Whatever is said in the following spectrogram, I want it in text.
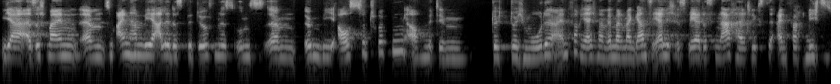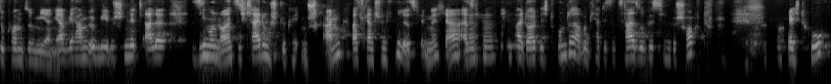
Ja, also ich meine, ähm, zum einen haben wir ja alle das Bedürfnis, uns ähm, irgendwie auszudrücken, auch mit dem durch, durch Mode einfach. Ja, ich meine, wenn man mal ganz ehrlich ist, wäre das Nachhaltigste einfach nichts zu konsumieren. Ja, wir haben irgendwie im Schnitt alle 97 Kleidungsstücke im Schrank, was ganz schön viel ist, finde ich. Ja, also mhm. ich bin auf jeden Fall deutlich drunter, aber mich hat diese Zahl so ein bisschen geschockt. noch recht hoch.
